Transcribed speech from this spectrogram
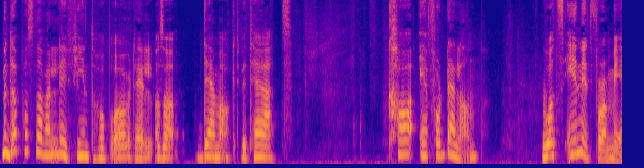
Men da passer det veldig fint å hoppe over til altså, det med aktivitet. Hva er fordelene? What's in it for me?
